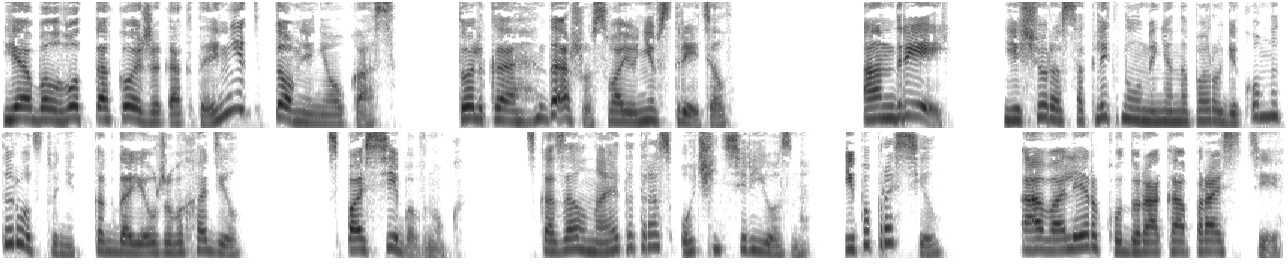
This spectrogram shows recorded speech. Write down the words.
Я был вот такой же, как ты, никто мне не указ. Только Дашу свою не встретил». «Андрей!» Еще раз окликнул меня на пороге комнаты родственник, когда я уже выходил. «Спасибо, внук», — сказал на этот раз очень серьезно и попросил. «А Валерку, дурака, прости.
